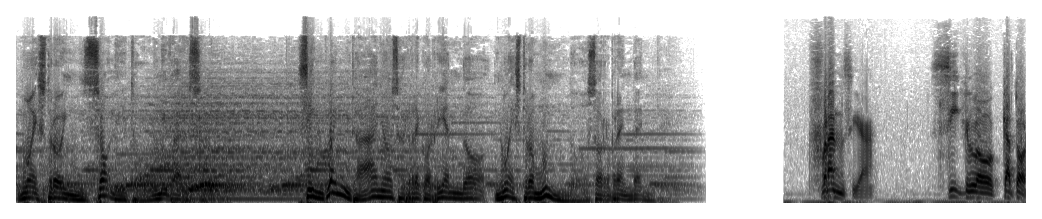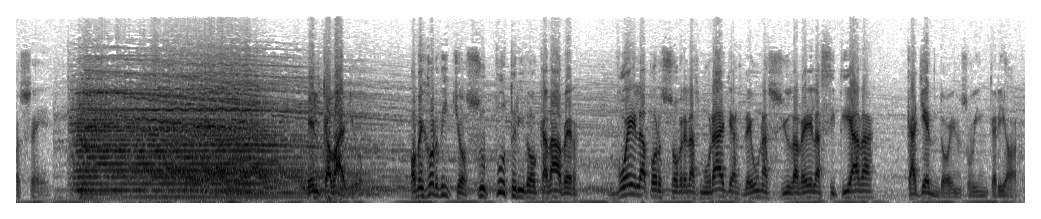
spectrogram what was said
Nuestro insólito universo. 50 años recorriendo nuestro mundo sorprendente. Francia, siglo XIV. El caballo, o mejor dicho, su pútrido cadáver, vuela por sobre las murallas de una ciudadela sitiada, cayendo en su interior.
